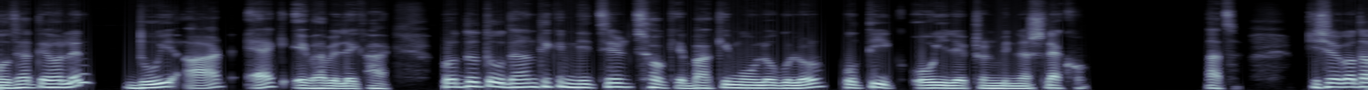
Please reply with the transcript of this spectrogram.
বোঝাতে হলে দুই আট এক এভাবে লেখা হয়। প্রদত্ত উদাহরণ থেকে নিচের ছকে বাকি মৌলগুলোর প্রতীক ও ইলেকট্রন বিন্যাস লেখো। আচ্ছা কিসের কথা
